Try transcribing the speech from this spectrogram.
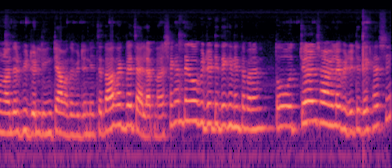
ওনাদের ভিডিওর লিঙ্কটা আমাদের ভিডিও নিচে দেওয়া থাকবে চাইলে আপনারা সেখান থেকেও ভিডিওটি দেখে নিতে পারেন। তো চলুন সবাই মিলে ভিডিওটি দেখে আসি।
